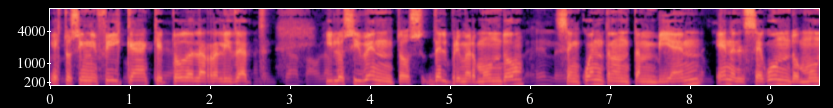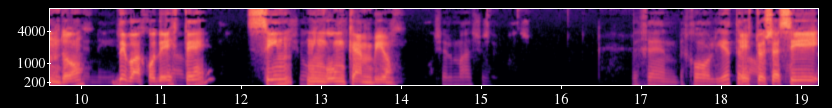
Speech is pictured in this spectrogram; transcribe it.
Esto significa que toda la realidad y los eventos del primer mundo se encuentran también en el segundo mundo, debajo de este, sin ningún cambio. Esto es así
